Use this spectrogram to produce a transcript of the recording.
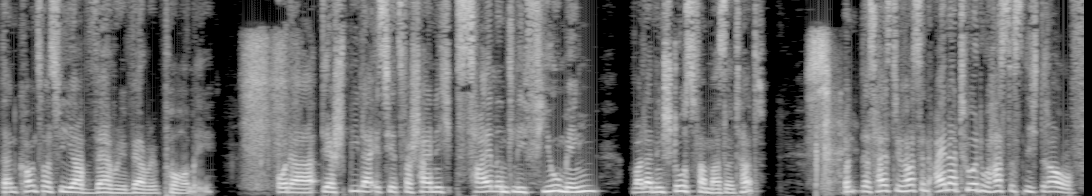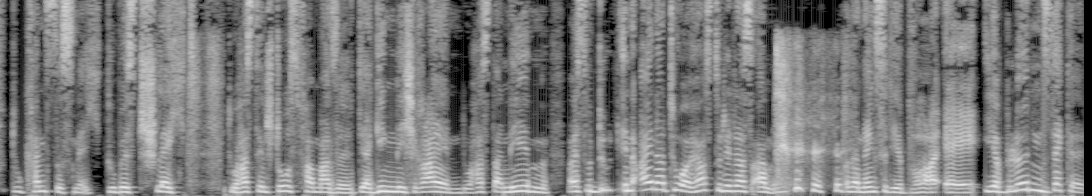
dann kommt was wie ja very, very poorly. Oder der Spieler ist jetzt wahrscheinlich silently fuming, weil er den Stoß vermasselt hat. Und das heißt, du hörst in einer Tour, du hast es nicht drauf, du kannst es nicht, du bist schlecht, du hast den Stoß vermasselt, der ging nicht rein, du hast daneben, weißt du, du in einer Tour hörst du dir das an und dann denkst du dir, boah, ey, ihr blöden Säckel.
